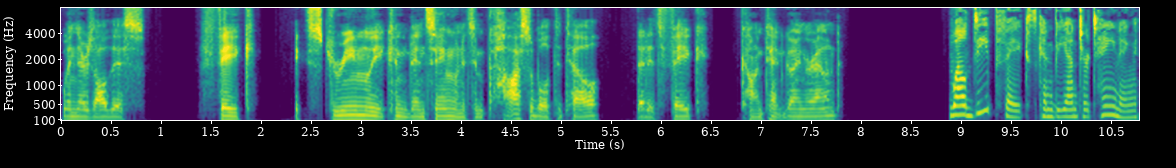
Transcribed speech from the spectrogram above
when there's all this fake, extremely convincing, when it's impossible to tell that it's fake content going around? While deepfakes can be entertaining,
